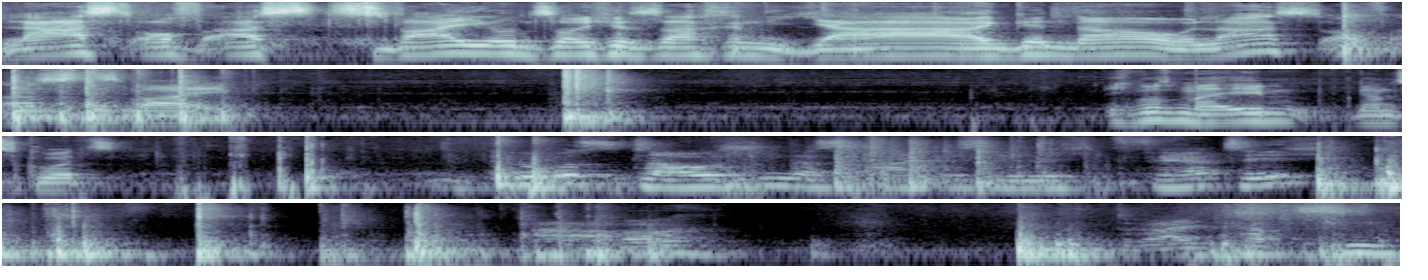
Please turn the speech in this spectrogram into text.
Last of Us 2 und solche Sachen. Ja, genau. Last of Us 2. Ich muss mal eben ganz kurz lostauschen. Das eine ist nämlich fertig. Aber drei Katzen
